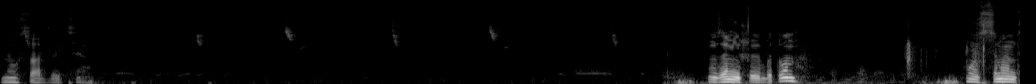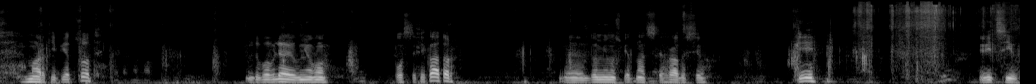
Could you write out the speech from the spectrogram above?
не усаджується. Замішую бетон. Ось цемент марки 500. Добавляю в нього пластифікатор е, до мінус 15 градусів і відсів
